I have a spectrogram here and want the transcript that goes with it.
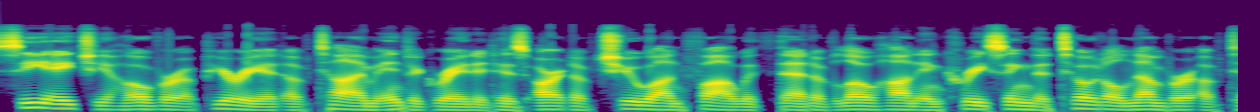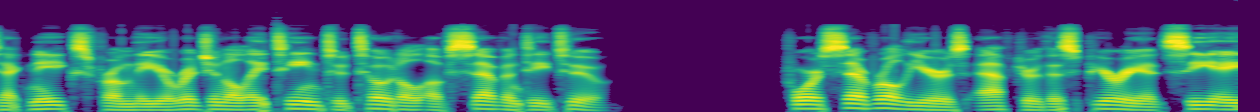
Chi over a period of time integrated his art of Chuan Fa with that of Lohan increasing the total number of techniques from the original 18 to total of 72. For several years after this period Chi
